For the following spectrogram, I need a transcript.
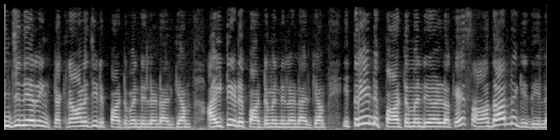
എഞ്ചിനീയറിംഗ് ടെക്നോളജി ഡിപ്പാർട്ട്മെന്റിൽ ഉണ്ടായിരിക്കാം ഐ ടി ഡിപ്പാർട്ട്മെന്റിൽ ഉണ്ടായിരിക്കാം ഇത്രയും ഡിപ്പാർട്ട്മെന്റുകളിലൊക്കെ സാധാരണഗതിയിൽ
